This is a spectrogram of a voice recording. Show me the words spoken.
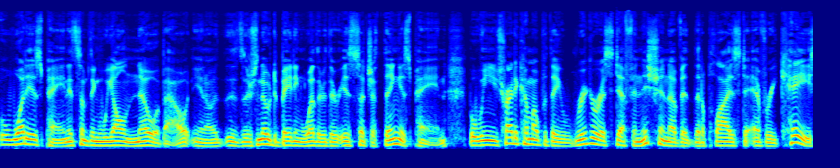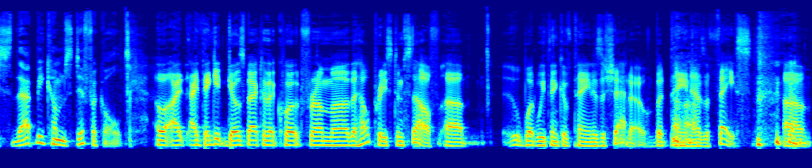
well, what is pain? It's something we all know about. You know, there's no debating whether there is such a thing as pain. But when you try to come up with a rigorous definition of it that applies to every case, that becomes difficult. Oh, I, I think it goes back to that quote from uh, the Hell Priest himself. Uh, what we think of pain is a shadow, but pain uh-huh. has a face. Um,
